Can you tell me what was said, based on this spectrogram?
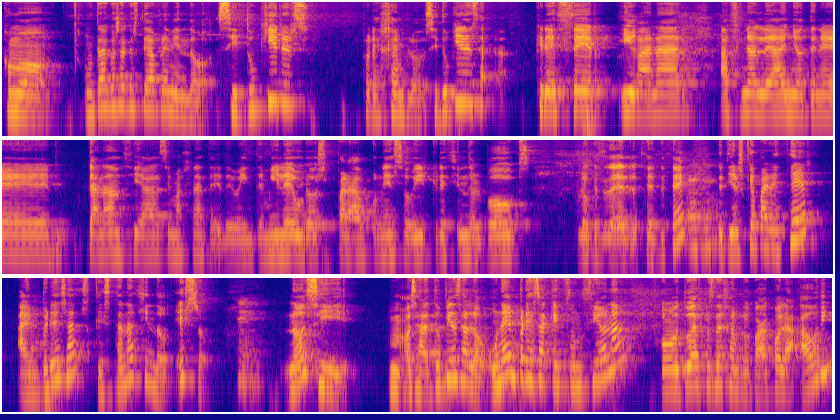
como otra cosa que estoy aprendiendo, si tú quieres, por ejemplo, si tú quieres crecer y ganar a final de año, tener ganancias, imagínate, de 20.000 euros para con eso ir creciendo el box, lo que sea, etc., te tienes que parecer a empresas que están haciendo eso. ¿No? Si, o sea, tú piénsalo, una empresa que funciona como tú has puesto de ejemplo Coca-Cola, Audi,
